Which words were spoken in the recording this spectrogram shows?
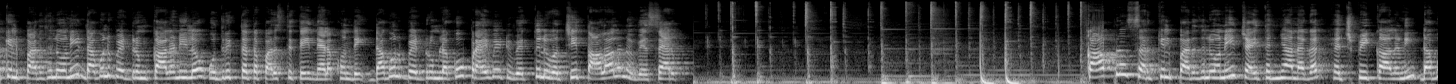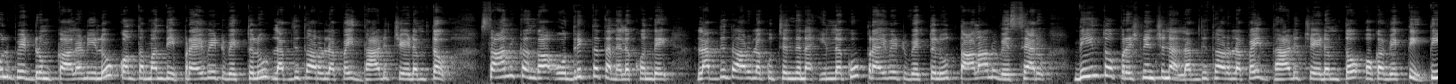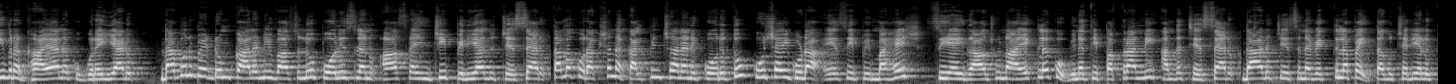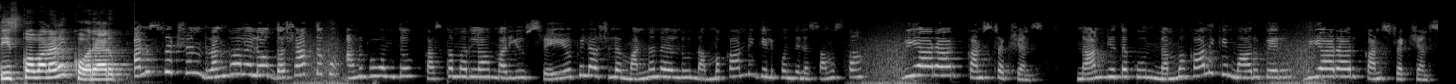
Circle పరిధిలోని double bedroom కాలనీలో ఉద్రిక్తత పరిస్థితి నెలకొంది. డబుల్ బెడ్రూమ్లకు ప్రైవేటు వ్యక్తులు వచ్చి తాళాలను వేశారు. కాప్రో సర్కిల్ పరిధిలోని Chaitanyanagar HP colony double bedroom కాలనీలో కొంతమంది ప్రైవేటు వ్యక్తులు లబ్ధిదారులపై దాడి చేయడంతో స్థానికంగా ఉద్రిక్తత నెలకొంది. లబ్ధిదారులకు చెందిన ఇళ్ళకు ప్రైవేటు వ్యక్తులు తాళాలు వేశారు. దీంతో ప్రశ్నించిన లబ్ధిదారులపై దాడి చేయడంతో ఒక వ్యక్తి తీవ్ర గాయాలకు గురయ్యాడు. డబుల్ బెడ్రూమ్ కాలనీ వాసులు పోలీసులను ఆశ్రయించి ఫిర్యాదు చేశారు. తమకు రక్షణ కల్పించాలని కోరుతూ కూషాయిగూడ ఏసీపీ మహేష్ సిఐ రాజు నాయక్లకు వినతి పత్రాన్ని అందజేశారు దాడి చేసిన వ్యక్తులపై తగు చర్యలు తీసుకోవాలని కోరారు. కన్స్ట్రక్షన్ రంగాలలో దశాబ్దపు అనుభవంతో కస్టమర్ల మరియు శ్రేయోభిలాషుల మన్ననలను నమ్మకాన్ని గెలుపొందిన సంస్థ విఆర్ఆర్ కన్స్ట్రక్షన్స్. నాణ్యతకు నమ్మకానికి మారుపేరు VRR constructions.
